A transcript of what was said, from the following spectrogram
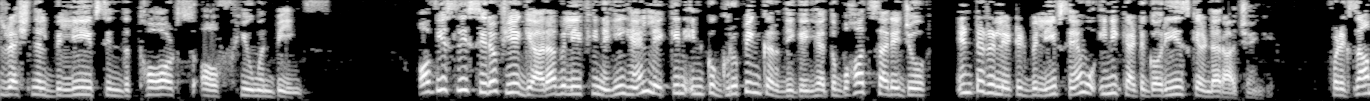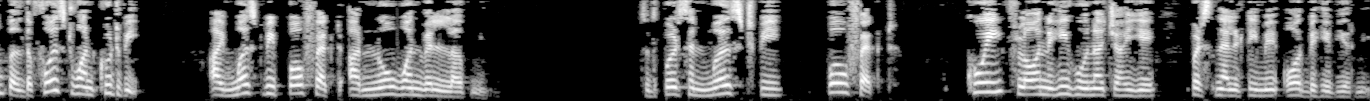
irrational beliefs in the thoughts of human beings obviously صرف یہ گیارہ بلیف ہی نہیں ہیں لیکن ان کو گروپنگ کر دی گئی ہے تو بہت سارے جو انٹر ریلیٹڈ بلیفس ہیں وہ انہیں کیٹیگوریز کے انڈر آ جائیں گے for example the first one could be I must be perfect or no one will love me so the person must be perfect کوئی فلو نہیں ہونا چاہیے پرسنالٹی میں اور بہیویئر میں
